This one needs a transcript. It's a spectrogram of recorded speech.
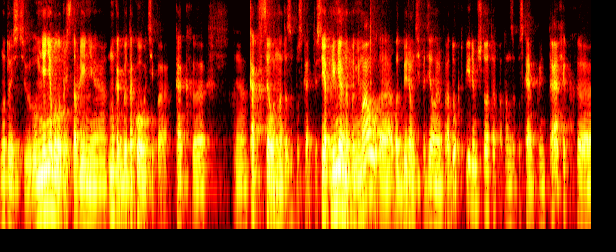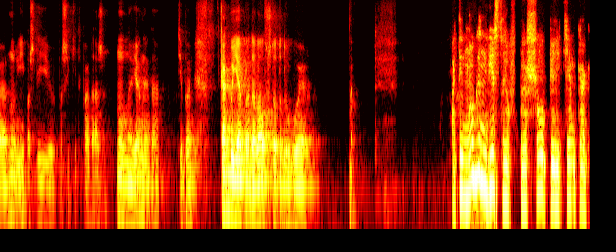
ну, то есть у меня не было представления, ну, как бы такого типа, как как в целом надо запускать. То есть я примерно понимал, э, вот берем, типа, делаем продукт, пилим что-то, потом запускаем какой-нибудь трафик, э, ну и пошли, пошли какие-то продажи. Ну, наверное, да. Типа, как бы я продавал что-то другое. А ты много инвесторов прошел перед тем, как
